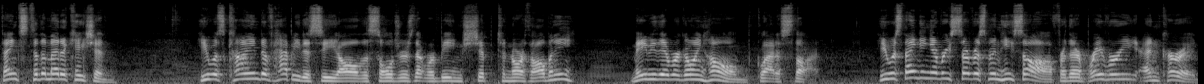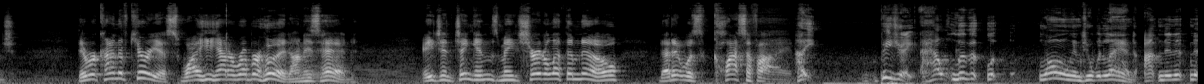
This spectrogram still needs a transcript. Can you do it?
thanks to the medication. He was kind of happy to see all the soldiers that were being shipped to North Albany. Maybe they were going home, Gladys thought. He was thanking every serviceman he saw for their bravery and courage. They were kind of curious why he had a rubber hood on his head. Agent Jenkins made sure to let them know that it was classified. hey, PJ, how long until we land? I n- n-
